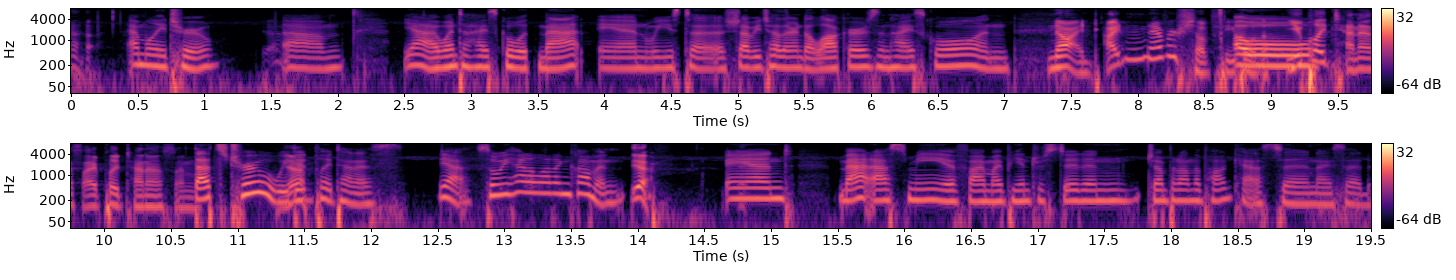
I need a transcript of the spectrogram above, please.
Emily True. Um, yeah, I went to high school with Matt, and we used to shove each other into lockers in high school, and No, I, I never shoved people. Oh, You played tennis. I played tennis, and that's true. We Yeah. did play tennis. Yeah, so we had a lot in common. Yeah. And Matt asked me if I might be interested in jumping on the podcast, and I said,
